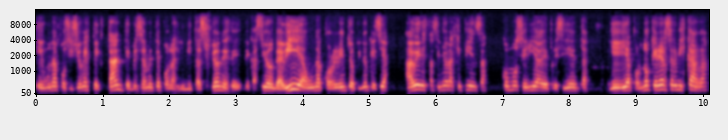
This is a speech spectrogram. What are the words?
en una posición expectante, precisamente por las limitaciones de, de, Castillo, donde había una corriente de opinión que decía, a ver, esta señora qué piensa, cómo sería de presidenta, y ella por no querer ser Vizcarra,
